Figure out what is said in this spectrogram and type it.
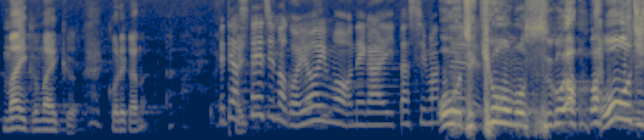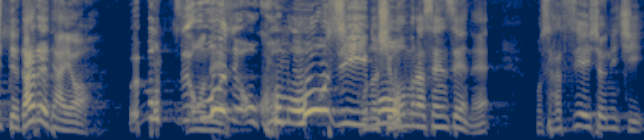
マイクマイク。これかな？えではステージのご用意もお願いいたします。王子今日もすごい。ああ王子って誰だよ？もうね。王子？おこも王子？この下も村先生ねもう撮影初日、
